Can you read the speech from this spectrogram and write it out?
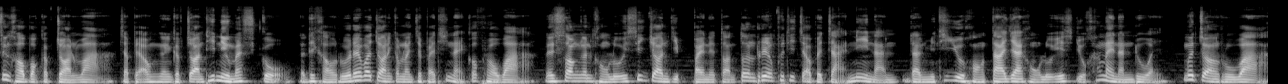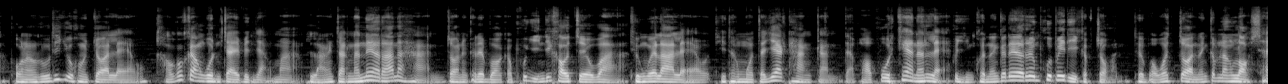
ซึ่งเขาบอกกับจอนว่าจะไปเอาเงินกับจอนที่นิวเม็กซิโก และที่เขารู้ได้ว่าจอนกำลังจะไปที่ไหนก็เพราะว่า ในซองเงินของลูอิสที่จอนหยิบไปในตอนต้นเรื่องเพื่อที่จะเอาไปจ่ายหนี้นั้น ดันมีที่อยู่ของตายายของลูอิสอยู่ข้างในนั้นด้วย เมื่อจอนรู้ว่าพวกนางรู้ที่อยู่ของจอนแล้ว เขาก็กังวลใจเป็นอย่างมาก หลังจากนั้นในร้านอาหาร จอนก็ได้บอกกับผู้หญิงที่เขาเจอว่า ถึงเวลาแล้วที่ทั้งหมดจะแยกทางกัน แต่พอพูดแค่นั้นแหละ ผู้หญิงคนนั้นก็ได้เริ่มพูดไม่ดีกับจอห์นเธอบอกว่าจอห์นนั้นกำลังหลอกใช้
